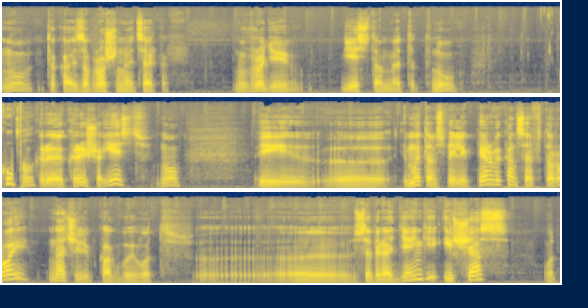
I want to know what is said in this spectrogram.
ну, такая заброшенная церковь. Ну, вроде есть там этот, ну... Купол. Крыша есть, ну... И, э, и мы там спели первый концерт, второй, начали как бы вот э, собирать деньги, и сейчас вот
